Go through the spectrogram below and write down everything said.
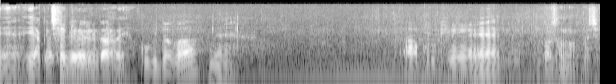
예, 야채를 해야 약체를 된다. 하고요. 거기다가 예, 아, 그렇게 예, 꽂아놓은 거죠.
